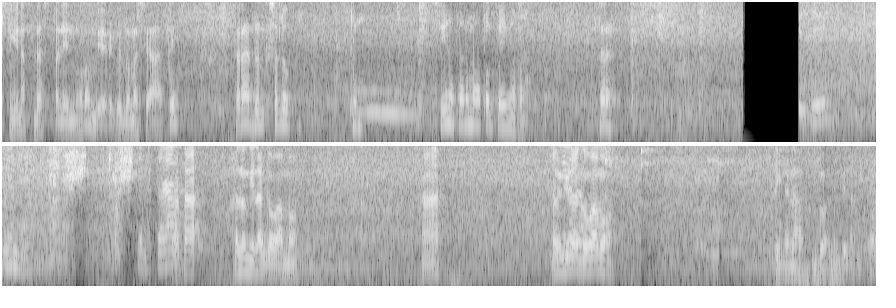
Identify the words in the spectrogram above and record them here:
Sige nak, daspanin mo. Very good naman si ate. Tara, doon ka sa loob. Tara. Sige na, para makapagpahinga ka. Tara. Kasi, yan o. Sabsab. Bata, anong ginagawa mo? Ha? Anong ginagawa mo? Tingnan natin kung anong ginagawa.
